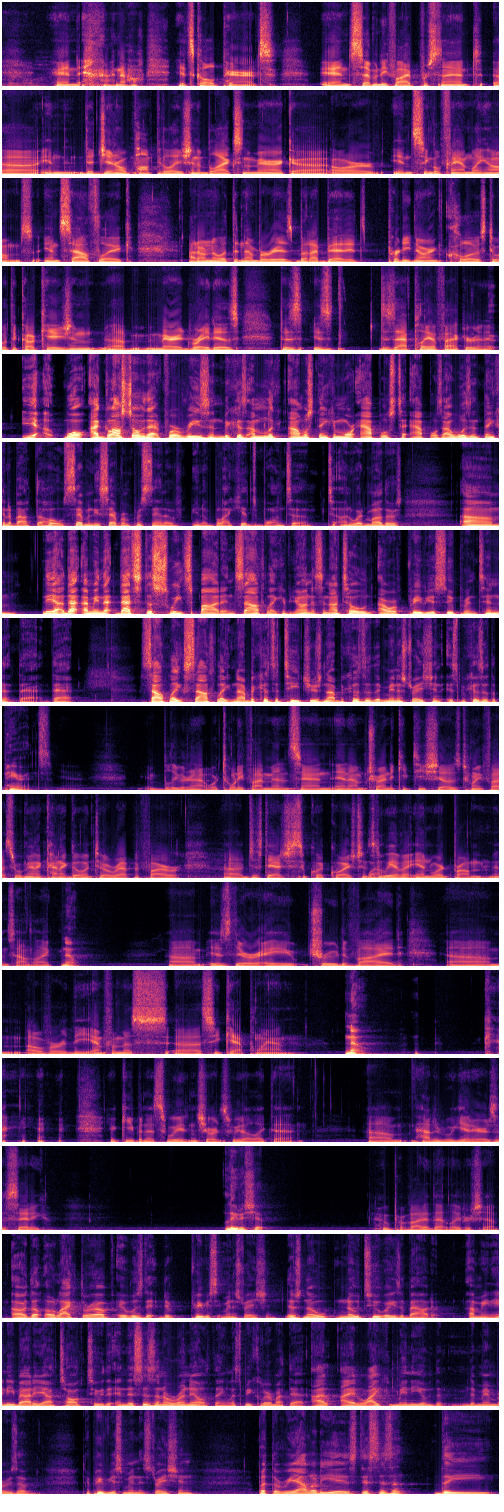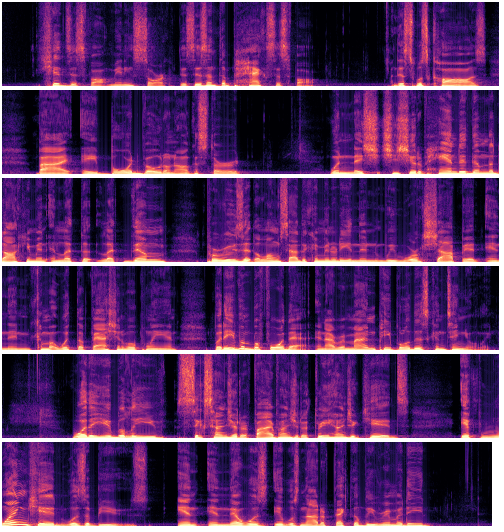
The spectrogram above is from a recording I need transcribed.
and I know it's called parents. And 75% uh, in the general population of blacks in America are in single family homes. In Southlake, I don't know what the number is, but I bet it's pretty darn close to what the Caucasian uh, married rate is. Does is does that play a factor in it? Yeah, well, I glossed over that for a reason because I'm look. I was thinking more apples to apples. I wasn't thinking about the whole 77 percent of you know black kids born to to unwed mothers. Um, yeah, that I mean that that's the sweet spot in Southlake, if you're honest. And I told our previous superintendent that that Southlake, South Lake, not because of teachers, not because of the administration, it's because of the parents believe it or not, we're 25 minutes in, and I'm trying to keep these shows 25. So we're going to kind of go into a rapid fire, uh, just to ask you some quick questions. Wow. Do we have an N-word problem in Southlake? No. Um, is there a true divide um, over the infamous uh, CCAP plan? No, Okay. You're keeping it sweet and short and sweet. I like that. Um, how did we get here as a city? leadership Who provided that leadership? or, the, uh, or lack thereof. Uh, it was the, the previous administration. There's no no two ways about it. I mean, anybody I talk to, and this isn't a Ronell thing. Let's be clear about that. I, I like many of the, the members of the previous administration, but the reality is this isn't the kids' fault, meaning SORC. This isn't the PAC's fault. This was caused by a board vote on August 3rd when they sh- she should have handed them the document and let the let them peruse it alongside the community and then we workshop it and then come up with the fashionable plan but even before that and i remind people of this continually whether you believe 600 or 500 or 300 kids if one kid was abused and and there was it was not effectively remedied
